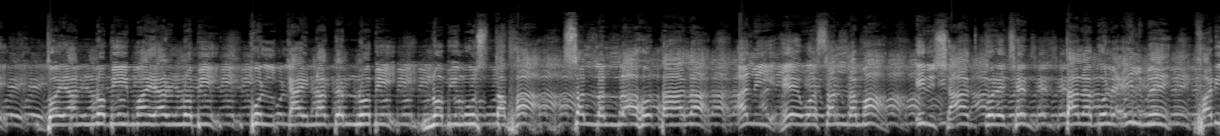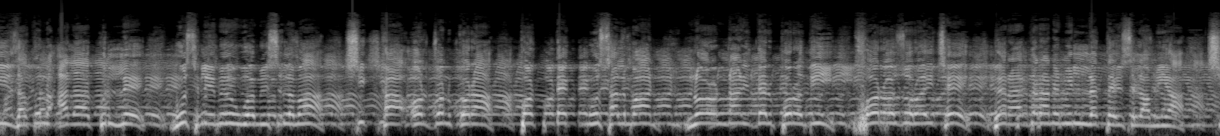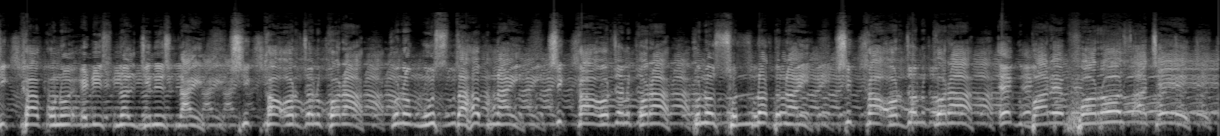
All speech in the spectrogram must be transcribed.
দয়ার নবী, মায়ার নবী, কুল কায়নাতের নবী নবী মুস্তাফা সাল্লাল্লাহু তাআলা আলী হে ওয়াসাল্লামা ইরশাদ করেছেন, তালাবুল ইলমে ফরিজাতুন আলা কুল্লে মুসলিম ওয়া মুসলিমা শিক্ষা অর্জন করা প্রত্যেক মুসলমান, নর নারীদের প্রতি ফরজ রয়েছে। ইসলামিয়া, শিক্ষা কোনো এডিশনাল জিনিস নাই। শিক্ষা অর্জন করা কোনো মুস্তাহাব নাই। শিক্ষা অর্জন করা কোনো সুন্নত নাই। শিক্ষা অর্জন করা একবারে ফরজ আছে।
